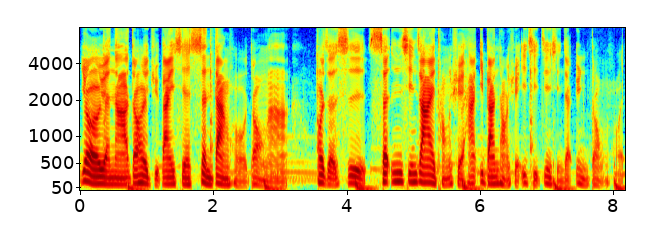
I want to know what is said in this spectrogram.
幼儿园啊，都会举办一些圣诞活动啊，或者是身心障碍同学和一般同学一起进行的运动会。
